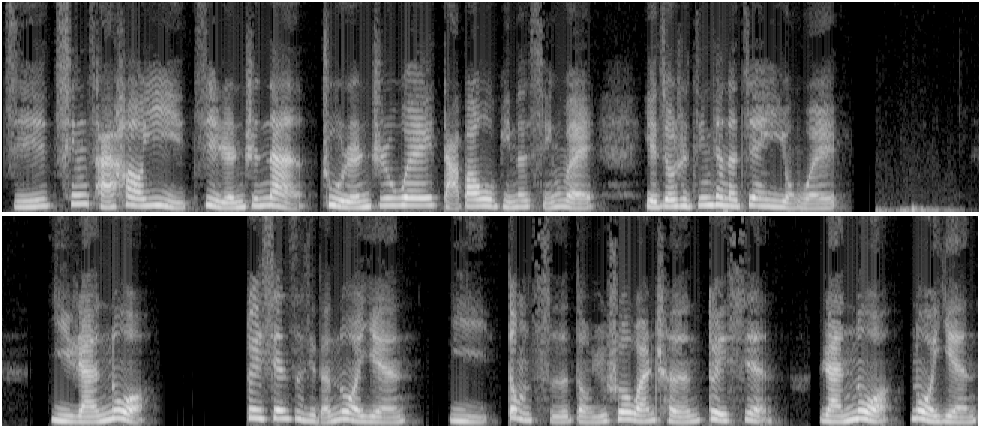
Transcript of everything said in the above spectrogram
即轻财好义，济人之难，助人之危，打抱不平的行为，也就是今天的见义勇为。已然诺，兑现自己的诺言。以动词等于说完成、兑现。然诺，诺言。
